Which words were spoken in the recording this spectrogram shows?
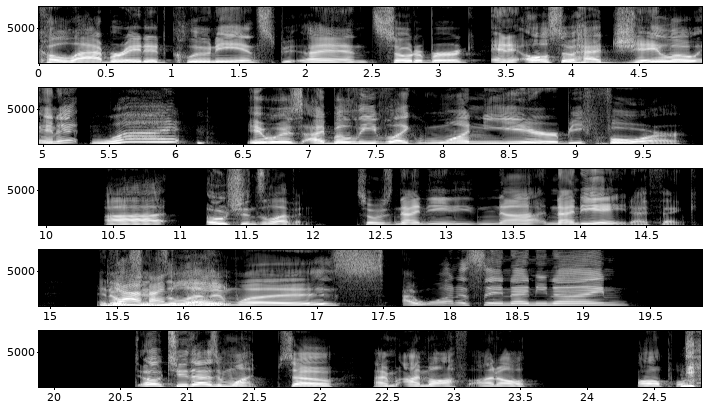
collaborated Clooney and Sp- and Soderbergh, and it also had J Lo in it. What? It was, I believe, like one year before uh, Ocean's Eleven, so it was 99, 98, I think. And Yeah, Ocean's 98. Eleven was, I want to say ninety nine. Oh, 2001. So I'm I'm off on all all points.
